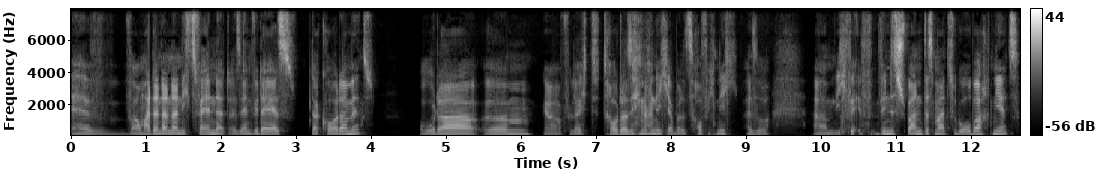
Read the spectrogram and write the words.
Äh, warum hat er dann da nichts verändert? Also entweder er ist d'accord damit oder ähm, ja, vielleicht traut er sich noch nicht, aber das hoffe ich nicht. Also ähm, ich finde es spannend, das mal zu beobachten jetzt.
